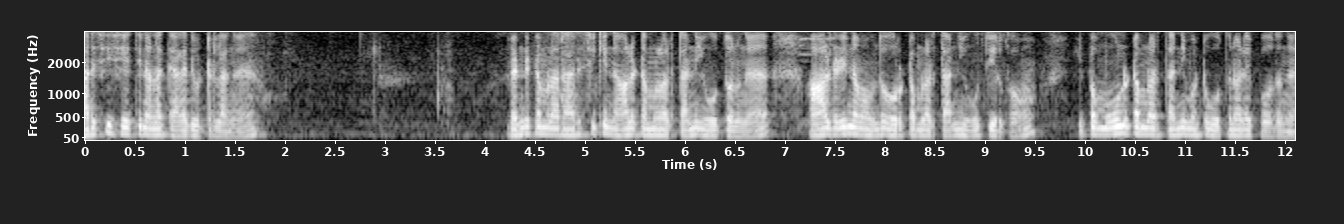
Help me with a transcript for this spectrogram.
அரிசி சேர்த்து நல்லா கிளறி விட்டுடலாங்க ரெண்டு டம்ளர் அரிசிக்கு நாலு டம்ளர் தண்ணி ஊற்றணுங்க ஆல்ரெடி நம்ம வந்து ஒரு டம்ளர் தண்ணி ஊற்றிருக்கோம் இப்போ மூணு டம்ளர் தண்ணி மட்டும் ஊற்றினாலே போதுங்க.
